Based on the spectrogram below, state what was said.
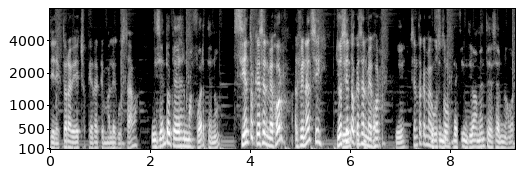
director había hecho que era el que más le gustaba. Y siento que es el más fuerte, ¿no? Siento que es el mejor, al final sí. Yo siento que es el mejor. Sí. Siento que me gustó. Definitivamente es el mejor.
